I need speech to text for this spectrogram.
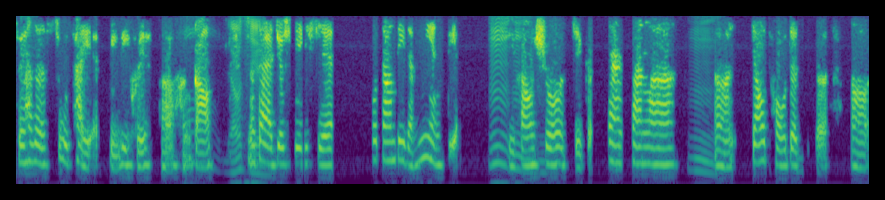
所以它的素菜也比例会呃很高。那再来就是一些不当地的面点，嗯，比方说这个蛋饭啦，嗯，呃，浇头的这个呃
